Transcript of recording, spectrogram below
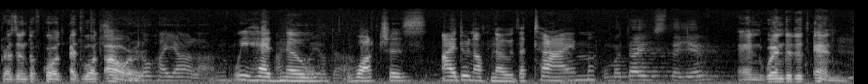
President of court, at what hour? We had no watches. I do not know the time. And when did it end?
